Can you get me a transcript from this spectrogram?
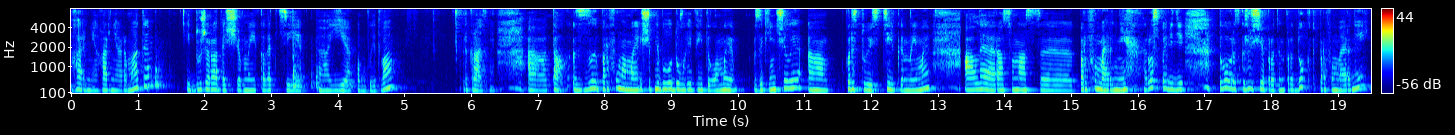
Гарні, гарні аромати. І дуже рада, що в моїй колекції е, є обидва. Прекрасні. А, Так, з парфумами, щоб не було довге відео, ми закінчили. А, Користуюсь тільки ними. Але раз у нас е, парфумерні розповіді, то розкажу ще про один продукт парфумерний.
